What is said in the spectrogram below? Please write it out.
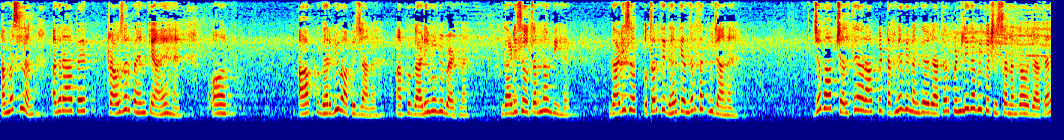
اب مثلاً اگر آپ ایک ٹراؤزر پہن کے آئے ہیں اور آپ کو گھر بھی واپس جانا ہے، آپ کو گاڑی میں بھی بیٹھنا ہے، گاڑی سے اترنا بھی ہے، گاڑی سے اتر کے گھر کے اندر تک بھی جانا ہے۔ جب آپ چلتے ہیں اور آپ کے ٹکنے بھی ننگے ہو جاتے ہیں اور پنڈلی کا بھی کچھ حصہ ننگا ہو جاتا ہے،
